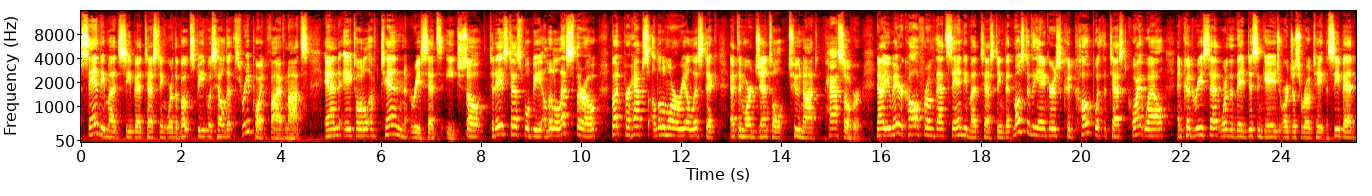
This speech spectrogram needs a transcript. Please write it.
sandy mud seabed testing where the boat speed was held at 3.5 knots and a total of 10 resets each. So today's test will be a little less thorough, but perhaps a little more realistic at the more gentle two knot passover. Now you may recall from that sandy mud testing that most of the anchors could cope with the test quite well and could reset whether they disengage or just rotate the seabed.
